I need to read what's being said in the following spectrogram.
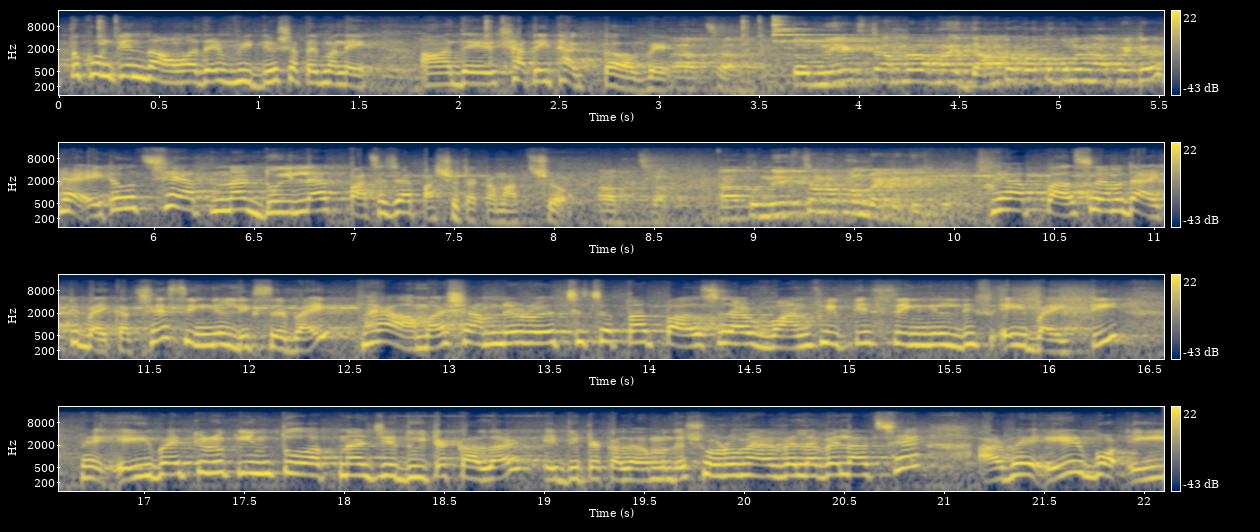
এতক্ষণ কিন্তু আমাদের ভিডিওর সাথে মানে আমাদের সাথেই থাকতে হবে। আচ্ছা তো নেক্সট আমরা মানে দামটা কত বলেন আপু এটা? হ্যাঁ এটা হচ্ছে আপনার দুই লাখ পাঁচ হাজার পাঁচশো টাকা মাত্র। আচ্ছা তো নেক্সট আমরা কোন বাইকটা দেখব? ভাইয়া পালসার আমাদের আরেকটি বাইক আছে সিঙ্গেল ডিস্কের বাইক ভাই আমার সামনে রয়েছে হচ্ছে আপনার Pulsar one fifty single disk এই বাইকটি ভাই এই বাইকেরও কিন্তু আপনার যে দুইটা কালার এই দুইটা কালার আমাদের শোরুমে অ্যাভেলেবেল আছে। আর ভাই, এর এই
